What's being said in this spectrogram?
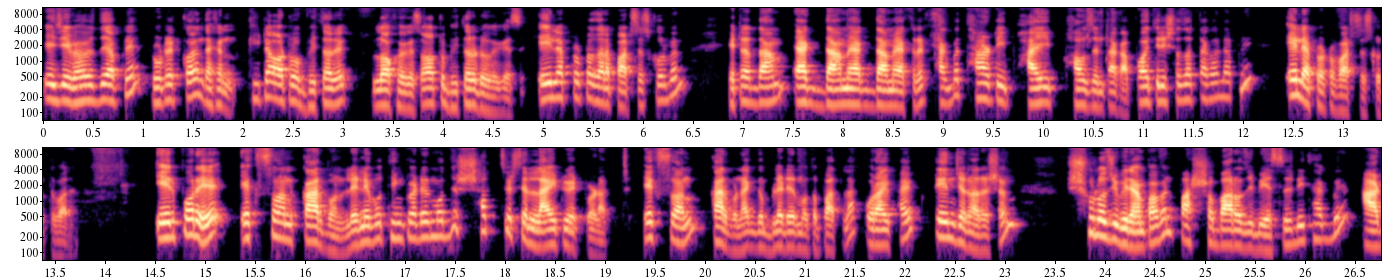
এই যে এভাবে যদি আপনি রোটেট করেন, দেখেন কিটা অটো ভিতরে লক হয়ে গেছে, অটো ভিতরে ঢুকে গেছে। এই ল্যাপটপটা যারা পারচেস করবেন, এটার দাম এক দাম এক দাম এক রেট থাকবে থার্টি ফাইভ থাউজেন্ড টাকা। পঁয়ত্রিশ হাজার টাকা হলে আপনি এই ল্যাপটপটা পারচেস করতে পারেন। এরপরে এক্স ওয়ান কার্বন লেনেভো থিঙ্কপ্যাডের মধ্যে সবচেয়ে light weight product X one carbon একদম ব্লেডের মতো পাতলা core i five ten generation ষোলো জিবি র্যাম পাবেন, পাঁচশো বারো জিবি এসএসডি থাকবে, আট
